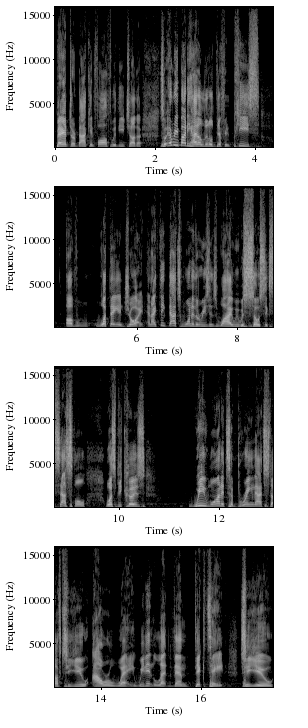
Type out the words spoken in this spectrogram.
banter back and forth with each other. So everybody had a little different piece of what they enjoyed. And I think that's one of the reasons why we were so successful was because we wanted to bring that stuff to you our way. We didn't let them dictate to you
